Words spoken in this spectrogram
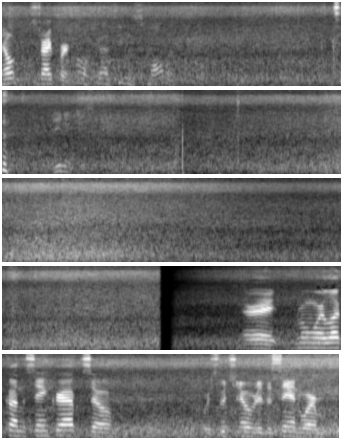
Nope, striper. Oh god, it's even smaller. Eight inches. Luck on the sand crab, so we're switching over to the sandworm.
